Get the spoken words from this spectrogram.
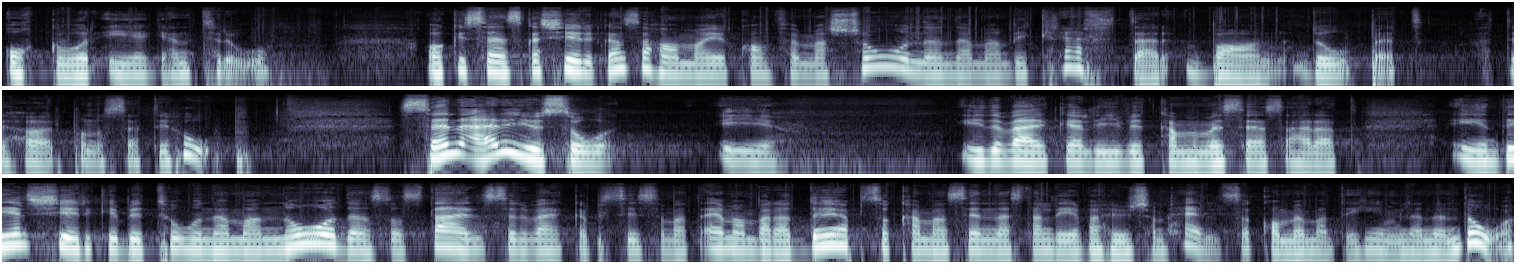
och vår egen tro. Och i Svenska kyrkan så har man ju konfirmationen där man bekräftar barndopet att det hör på något sätt ihop. Sen är det ju så i, i det verkliga livet kan man väl säga så här att i en del kyrkor betonar man nåden så starkt så det verkar precis som att är man bara döpt så kan man sen nästan leva hur som helst så kommer man till himlen ändå.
